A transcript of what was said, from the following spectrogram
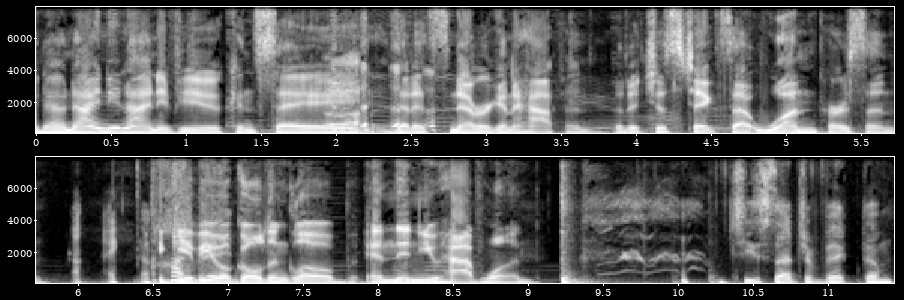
You know, 99 of you can say that it's never going to happen, but it just takes that one person to give you a Golden Globe, and then you have one. she's such a victim.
